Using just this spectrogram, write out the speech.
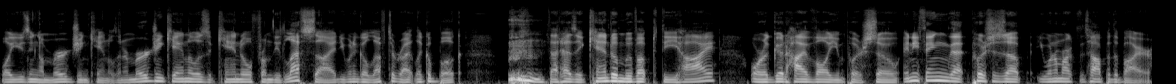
while using emerging candles. An emerging candle is a candle from the left side. You want to go left to right like a book that has a candle move up to the high or a good high volume push. So anything that pushes up, you want to mark the top of the buyer.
